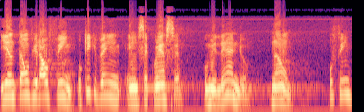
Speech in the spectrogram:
E então virá o fim. O que, que vem em sequência? O milênio? Não, o fim.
